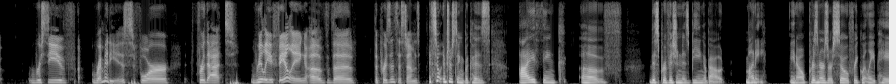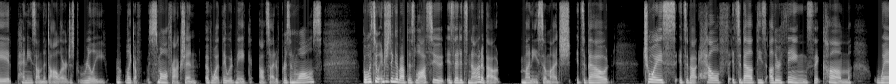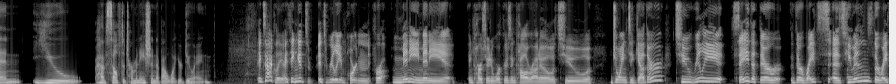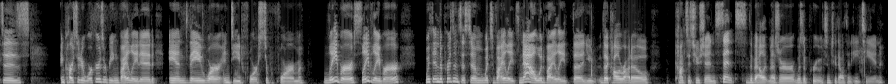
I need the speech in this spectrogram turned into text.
receive remedies for for that really failing of the the prison systems. It's so interesting because I think of this provision as being about money. You know, prisoners are so frequently paid pennies on the dollar, just really like a small fraction of what they would make outside of prison walls. But what's so interesting about this lawsuit is that it's not about money so much. It's about choice, it's about health, it's about these other things that come when you have self determination about what you're doing. Exactly. I think it's it's really important for many many incarcerated workers in Colorado to join together to really say that their their rights as humans, their rights as incarcerated workers are being violated and they were indeed forced to perform labor, slave labor within the prison system which violates now would violate the the Colorado Constitution since the ballot measure was approved in 2018.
